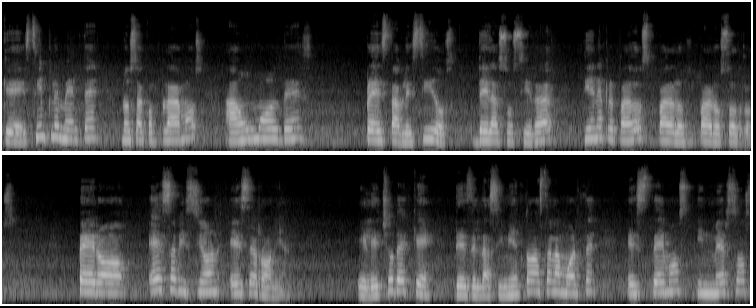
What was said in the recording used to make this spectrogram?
que simplemente nos acoplamos a un moldes preestablecidos de la sociedad tiene preparados para los, para los otros. Pero esa visión es errónea. El hecho de que desde el nacimiento hasta la muerte estemos inmersos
